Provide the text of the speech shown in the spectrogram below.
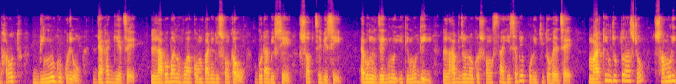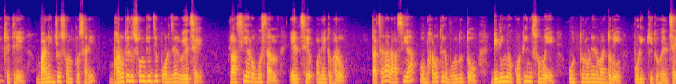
ভারত বিনিয়োগ করেও দেখা গিয়েছে, লাভবান হওয়া কোম্পানির সংখ্যাও গোটা বিশ্বে সবচেয়ে বেশি এবং যেগুলো ইতিমধ্যেই লাভজনক সংস্থা হিসেবে পরিচিত হয়েছে। মার্কিন যুক্তরাষ্ট্র সামরিক ক্ষেত্রে বাণিজ্য সম্প্রসারে ভারতের সঙ্গে যে পর্যায়ে রয়েছে, রাশিয়ার অবস্থান এর চেয়ে অনেক ভালো। তাছাড়া রাশিয়া ও ভারতের বন্ধুত্ব বিভিন্ন কঠিন সময়ে উত্তরণের মাধ্যমে পরীক্ষিত হয়েছে।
